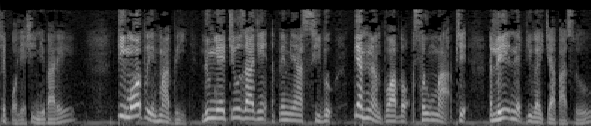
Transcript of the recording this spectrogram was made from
ဖြစ်ပေါ်လျက်ရှိနေပါတယ်တိမောသေမှသည်လူငယ်ကြိုးစားခြင်းအသင်းများစီတို့ပြန့်နှံ့သွားသောအဆုံးအမအဖြစ်အလေးအနက်ပြုလိုက်ကြပါစို့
